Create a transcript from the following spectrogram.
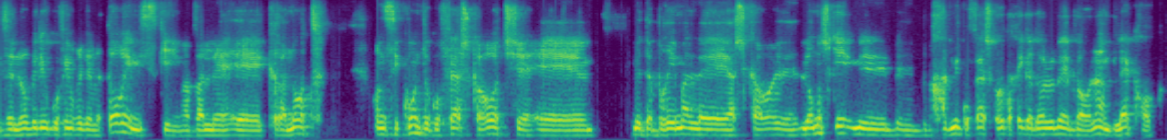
זה לא בדיוק גופים רגולטוריים עסקיים, אבל קרנות הון סיכון וגופי השקעות שמדברים על השקעות, לא משקיעים, אחד מגופי ההשקעות הכי גדול בעולם, בלק רוק, אה,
